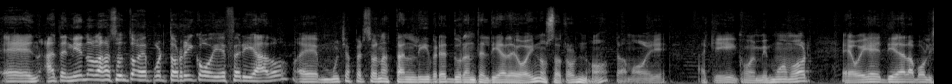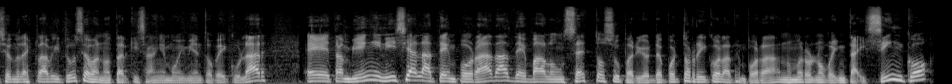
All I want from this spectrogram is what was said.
eh, atendiendo los asuntos de Puerto Rico, hoy es feriado. Eh, muchas personas están libres durante el día de hoy. Nosotros no. Estamos hoy aquí con el mismo amor. Eh, hoy es el día de la abolición de la esclavitud. Se va a notar quizás en el movimiento vehicular. Eh, también inicia la temporada de baloncesto superior de Puerto Rico, la temporada número 95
